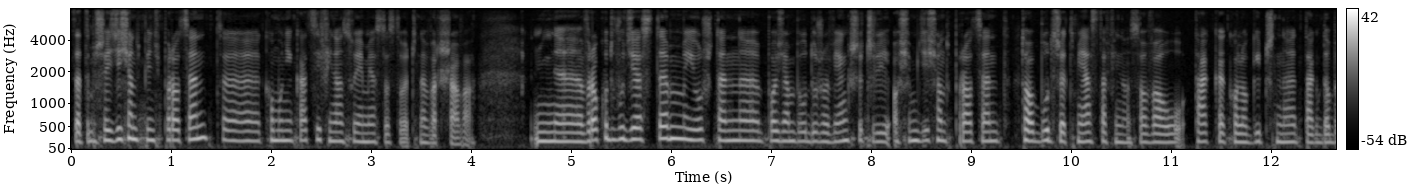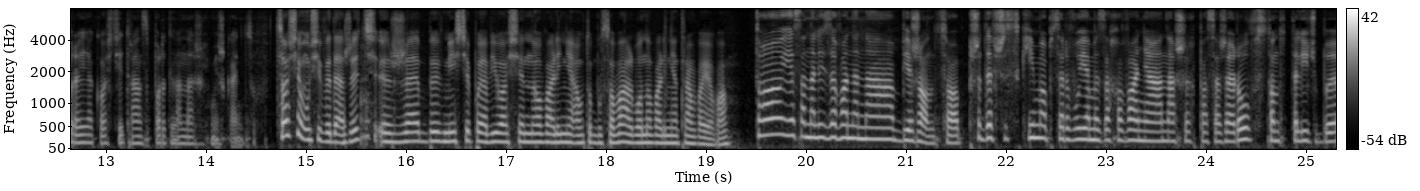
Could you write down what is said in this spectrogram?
Zatem 65% e, komunikacji finansuje miasto stołeczne Warszawa. W roku 2020 już ten poziom był dużo większy, czyli 80% to budżet miasta finansował tak ekologiczny, tak dobrej jakości transport dla naszych mieszkańców. Co się musi wydarzyć, żeby w mieście pojawiła się nowa linia autobusowa albo nowa linia tramwajowa? To jest analizowane na bieżąco. Przede wszystkim obserwujemy zachowania naszych pasażerów, stąd te liczby,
